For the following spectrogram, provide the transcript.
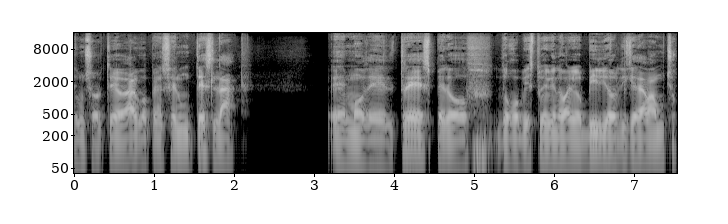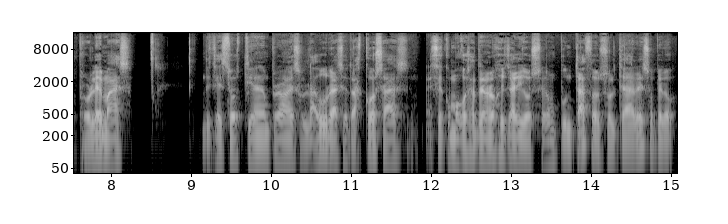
un sorteo o algo, pensé en un Tesla eh, Model 3, pero luego estuve viendo varios vídeos, vi que daba muchos problemas, de que estos tienen problemas de soldaduras y otras cosas. Es que como cosa tecnológica digo, será un puntazo sortear eso, pero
